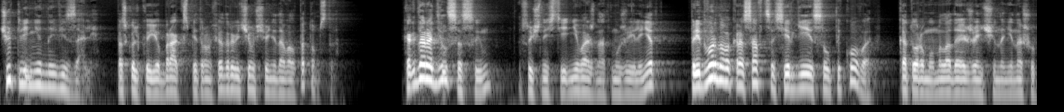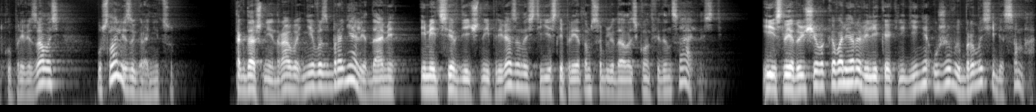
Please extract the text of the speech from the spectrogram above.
чуть ли не навязали, поскольку ее брак с Петром Федоровичем все не давал потомства. Когда родился сын, в сущности, неважно от мужа или нет, придворного красавца Сергея Салтыкова, которому молодая женщина не на шутку привязалась, услали за границу. Тогдашние нравы не возбраняли даме иметь сердечные привязанности, если при этом соблюдалась конфиденциальность. И следующего кавалера великая княгиня уже выбрала себе сама.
